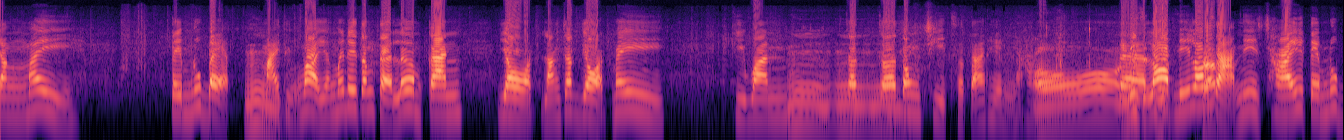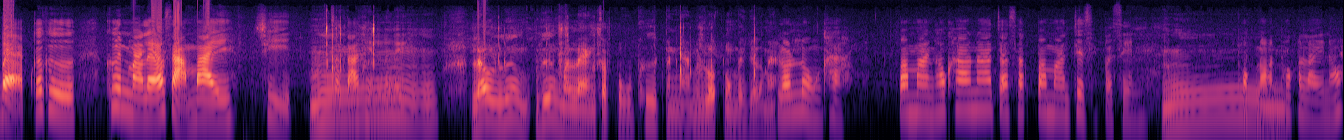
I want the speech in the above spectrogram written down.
ยังไม่เต็มรูปแบบ อืม หมายถึงว่ายังไม่ได้ตั้งแต่เริ่มการหยอดหลังจากหยอดไม่กี่วันอืมอืมก็มก็ต้องฉีดสตาร์เทนนะคะ อ๋อแต่นี่รอบนี้รอบคสามนี่ใช้เต็มรูปแบบก็คือขึ้นมาแล้วสามใบ ฉีดอืมสตาร์เทนเลยอืมแล้วเรื่องเรื่องแมลงศัตรูพืชเป็นไงมันลดลงไปเยอะไหมลดลงค่ะ ประมาณคร่าวๆน่าจะสักประมาณ 70%อืมพวกหนอนพวกอะไรเนาะ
